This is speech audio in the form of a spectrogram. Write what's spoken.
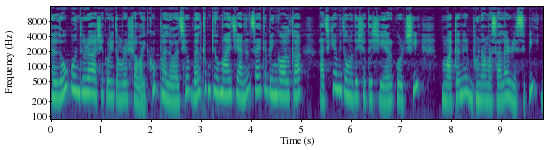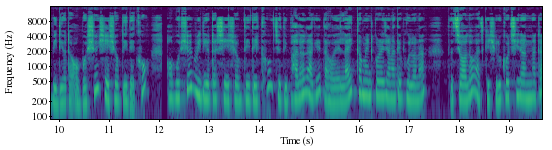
হ্যালো বন্ধুরা, আশা করি তোমরা সবাই খুব ভালো আছো। ওয়েলকাম টু মাই চ্যানেল সাইকে বেঙ্গলকা আজকে আমি তোমাদের সাথে শেয়ার করছি মাটনের ভুনা মশালার রেসিপি ভিডিওটা অবশ্যই শেষ অবধি দেখো। অবশ্যই ভিডিওটা শেষ অবধি দেখো। যদি ভালো লাগে তাহলে লাইক কমেন্ট করে জানাতে ভুলো না। তো চলো আজকে শুরু করছি রান্নাটা।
